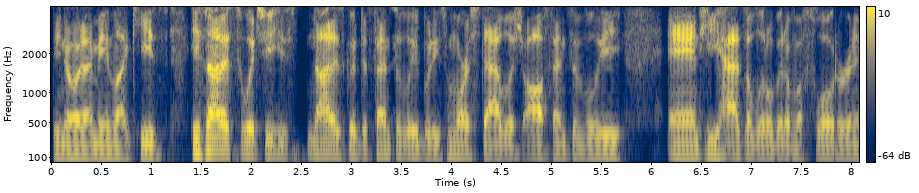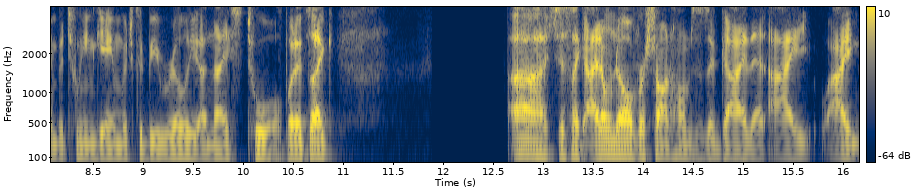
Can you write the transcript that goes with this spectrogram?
You know what I mean? Like he's he's not as switchy, he's not as good defensively, but he's more established offensively and he has a little bit of a floater and in between game which could be really a nice tool. But it's like uh it's just like I don't know if Richaun Holmes is a guy that I I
